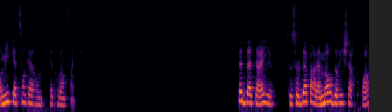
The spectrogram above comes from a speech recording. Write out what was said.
en 1485. Cette bataille se solda par la mort de Richard III,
